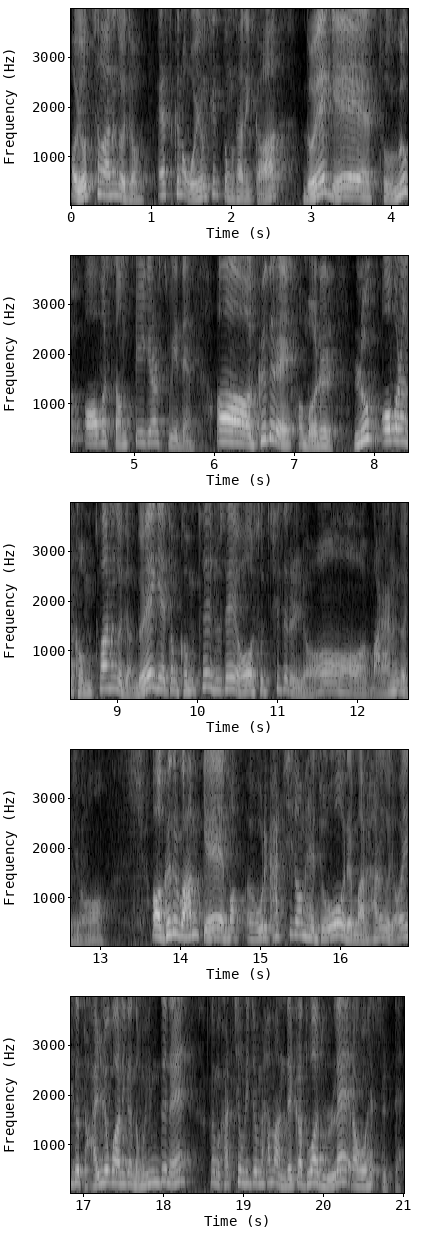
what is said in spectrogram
어, 요청하는 거죠. ask는 오형식 동사니까, 너에게 to look over some figures with them. 어, 그들의, 어, 뭐를, look over랑 검토하는 거죠. 너에게 좀 검토해 주세요. 수치들을요. 말하는 거죠. 어, 그들과 함께 막 어, 우리 같이 좀 해줘. 이런 말을 하는 거죠. 어, 이거 다 하려고 하니까 너무 힘드네. 그러면 같이 우리 좀 하면 안 될까? 도와줄래? 라고 했을 때.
